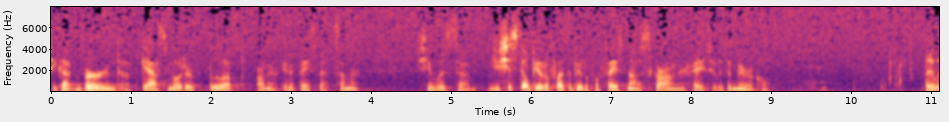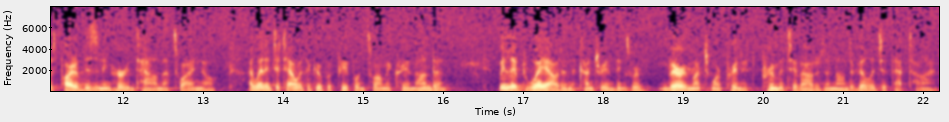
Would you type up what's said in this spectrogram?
she got burned. A gas motor blew up on her in her face that summer. She was, um, she's still beautiful. Has a beautiful face, not a scar on her face. It was a miracle. But it was part of visiting her in town. That's why I know. I went into town with a group of people in Swami Kriyananda. We lived way out in the country, and things were very much more primitive out at Ananda Village at that time.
